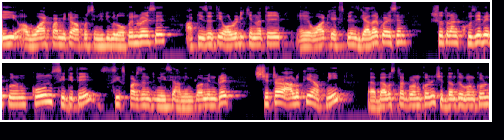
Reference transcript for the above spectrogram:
এই ওয়ার্ক পারমিটের অপরচুনিটিগুলো ওপেন রয়েছে। আপনি যদি অলরেডি কেনাতে ওয়ার্ক এক্সপিরিয়েন্স গ্যাদার করেছেন, সুতরাং খুঁজে বের করুন কোন সিটিতে সিক্স পার্সেন্টের নিচে আনএমপ্লয়মেন্ট রেট সেটার আলোকে আপনি ব্যবস্থা গ্রহণ করুন, সিদ্ধান্ত গ্রহণ করুন।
